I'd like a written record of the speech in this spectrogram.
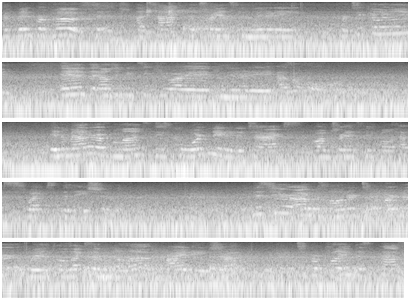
have been proposed to attack the trans community particularly, and the LGBTQIA community as a whole. In a matter of months, these coordinated attacks on trans people have swept the nation. This year, I was honored to partner with Alexa Manila of Pride Asia to proclaim this past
